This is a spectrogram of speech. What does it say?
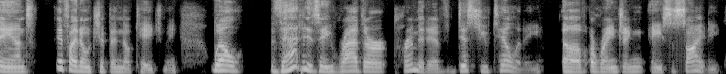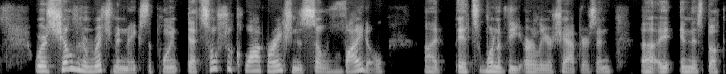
And if I don't chip in, they'll cage me. Well, that is a rather primitive disutility of arranging a society. Whereas Sheldon Richman makes the point that social cooperation is so vital. Uh, it's one of the earlier chapters in uh, in this book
